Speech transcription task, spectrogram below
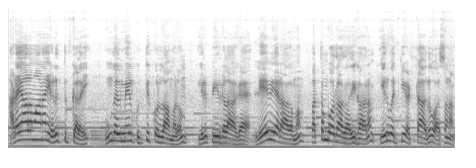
அடையாளமான எழுத்துக்களை உங்கள் மேல் குத்தி கொள்ளாமலும் இருப்பீர்களாக. லேவியராகமம் பத்தொன்பதாவது அதிகாரம் இருபத்தி எட்டாவது வசனம்.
